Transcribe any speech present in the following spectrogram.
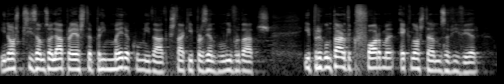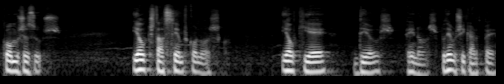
E nós precisamos olhar para esta primeira comunidade que está aqui presente no livro de Atos e perguntar de que forma é que nós estamos a viver como Jesus. Ele que está sempre conosco. Ele que é Deus em nós. Podemos ficar de pé.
